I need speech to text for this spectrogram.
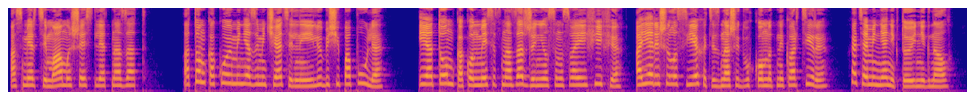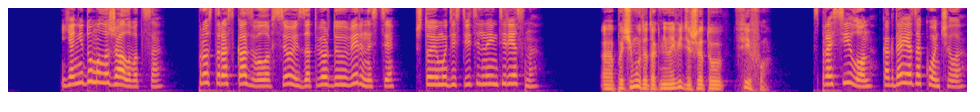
о смерти мамы шесть лет назад, о том, какой у меня замечательный и любящий папуля, и о том, как он месяц назад женился на своей Фифе, а я решила съехать из нашей двухкомнатной квартиры, хотя меня никто и не гнал. Я не думала жаловаться, просто рассказывала все из-за твердой уверенности, что ему действительно интересно. «А почему ты так ненавидишь эту Фифу?» Спросил он, когда я закончила.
